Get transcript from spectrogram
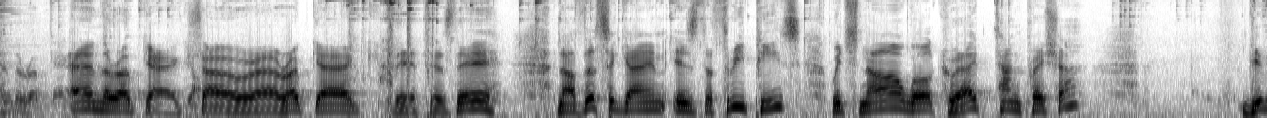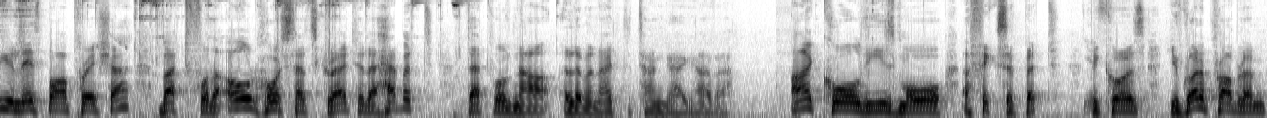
and the rope gag. and the rope gag. Yeah. So uh, rope gag, there it is there. Now this again is the three piece, which now will create tongue pressure, give you less bar pressure, but for the old horse that's created a habit, that will now eliminate the tongue going over. I call these more a fix-it bit Yes. because you've got a problem.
